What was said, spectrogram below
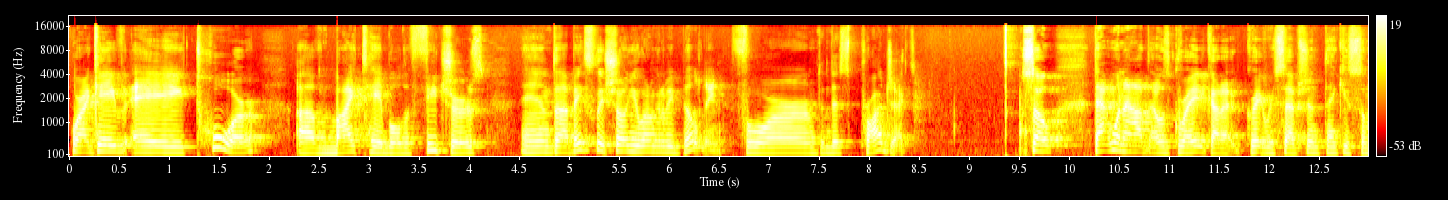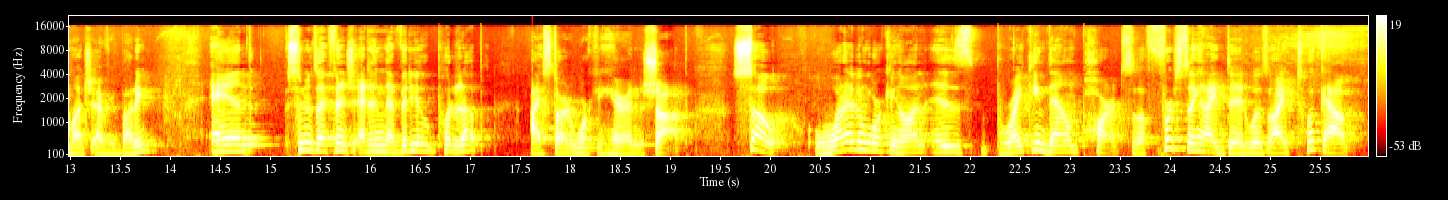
where I gave a tour of my table, the features, and uh, basically showing you what I'm going to be building for this project. So that went out, that was great, got a great reception. Thank you so much everybody. And as soon as I finished editing that video, put it up, I started working here in the shop. So what I've been working on is breaking down parts. So the first thing I did was I took out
